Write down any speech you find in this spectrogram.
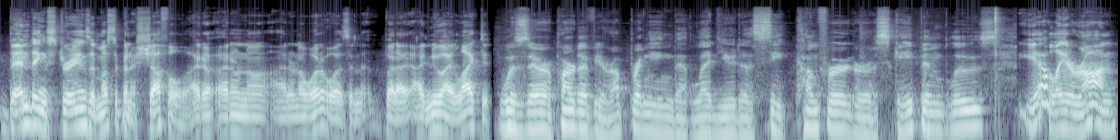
bending strings. It must have been a shuffle. I don't I don't know I don't know what it was, and but I, I knew I liked it. Was there a part of your upbringing that led you to seek comfort or escape in blues? Yeah, later on,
